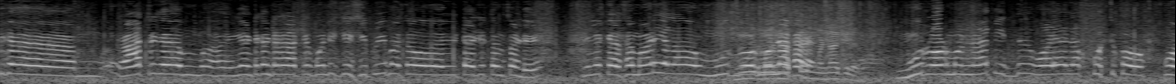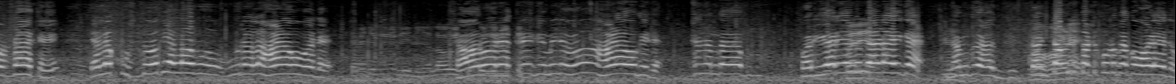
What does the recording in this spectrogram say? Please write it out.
ಈಗ ರಾತ್ರಿಗೆ ಎಂಟು ಗಂಟೆ ರಾತ್ರಿಗೆ ಬಂದು ಜೆ ಸಿ ಪಿ ಮತ್ತು ಇಟ್ಟಾಜಿ ತಂದ್ಕೊಂಡು ಇಲ್ಲಿ ಕೆಲಸ ಮಾಡಿ ಎಲ್ಲ ಮೂರು ಲೋಡ್ ಮಣ್ಣು ಹಾಕಾರೆ ಮೂರು ಲೋಡ್ ಮಣ್ಣು ಹಾಕಿ ಇದ್ದು ಹೊಳೆ ಎಲ್ಲ ಕುಚ್ಚು ಕೊರ್ದು ಹಾಕಿ ಎಲ್ಲ ಕುಸಿದೋಗಿ ಎಲ್ಲ ಊರೆಲ್ಲ ಹಾಳ ಹೋಗಿದೆ. ಸಾವಿರಾರು ಎಕರೆ ಜಮೀನು ಹಾಳ ಹೋಗಿದೆ. ನಮ್ಗೆ ಪರಿಹಾರ ಏನು ಬೇಡ ಈಗ. ನಮ್ಗೆ ಕಂಟೌನ್ ಕಟ್ಕೊಡ್ಬೇಕು ಹೊಳೆದು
